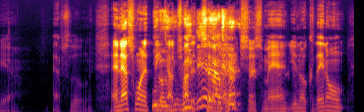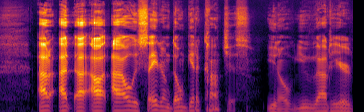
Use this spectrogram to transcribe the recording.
yeah, absolutely. And that's one of the things you know, I try to tell youngsters, man. You know, because they don't. I, I I I always say to them, don't get a conscience. You know, you out here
